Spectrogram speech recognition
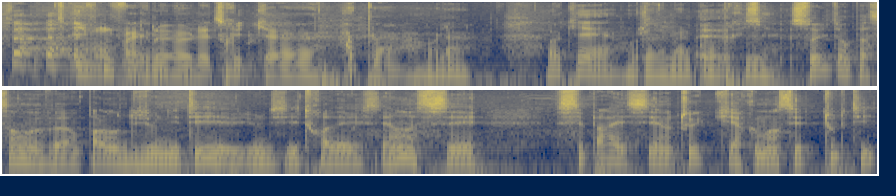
ils vont faire le, le truc euh, hop là voilà. Ok, j'avais mal Euh, compris. soit dit en passant, euh, en parlant d'Unity, Unity 3D, etc., c'est, c'est pareil, c'est un truc qui a commencé tout petit.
